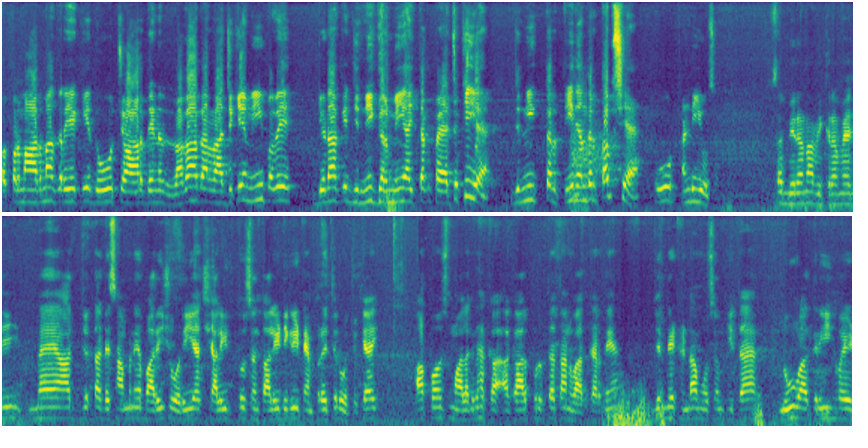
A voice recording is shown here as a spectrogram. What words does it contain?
ਔਰ ਪਰਮਾਤਮਾ ਕਰੇ ਕਿ 2-4 ਦਿਨ ਲਗਾਤਾਰ ਰੱਜ ਕੇ ਮੀਂਹ ਪਵੇ, ਜਿਹੜਾ ਕਿ ਜਿੰਨੀ ਗਰਮੀ ਅੱਜ ਤੱਕ ਪੈ ਚੁੱਕੀ ਹੈ, ਜਿੰਨੀ ਧਰਤੀ ਦੇ ਅੰਦਰ ਤਪਸ਼ ਹੈ, ਉਹ ਠੰਡੀ ਹੋ ਸਕੇ ਸਰ, ਮੇਰਾ ਨਾਮ ਵਿਕਰਮ ਹੈ ਜੀ। ਮੈਂ ਅੱਜ ਤੁਹਾਡੇ ਸਾਹਮਣੇ ਬਾਰਿਸ਼ ਹੋ ਰਹੀ ਹੈ 46 ਤੋਂ 47 ਡਿਗਰੀ ਟੈਂਪਰੇਚਰ ਹੋ ਚੁੱਕਿਆ ਹੈ। ਆਪਾਂ ਉਸ ਮਾਲਕ ਦਾ ਅਕਾ- ਅਕਾਲ ਪੁਰਖ ਦਾ ਧੰਨਵਾਦ ਕਰਦੇ ਹਾਂ, ਜਿੰਨੇ ਠੰਡਾ ਮੌਸਮ ਕੀਤਾ ਹੈ। ਲੂ ਵਗ ਰਹੀ, ਹੋਏ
